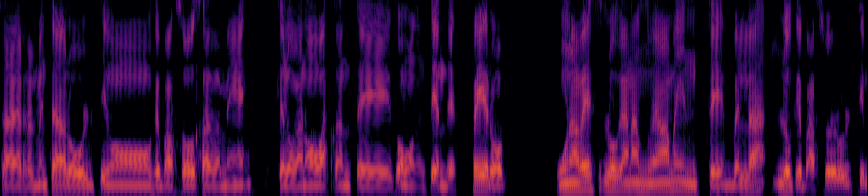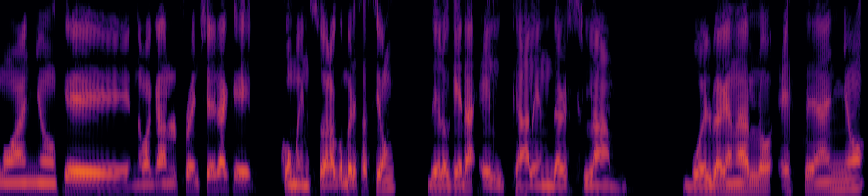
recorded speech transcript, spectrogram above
sea, realmente a lo último que pasó, o sea, también es que lo ganó bastante cómodo, ¿entiendes? Pero una vez lo gana nuevamente, ¿verdad? Lo que pasó el último año que Novak ganó el French era que comenzó la conversación de lo que era el Calendar Slam. Vuelve a ganarlo este año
